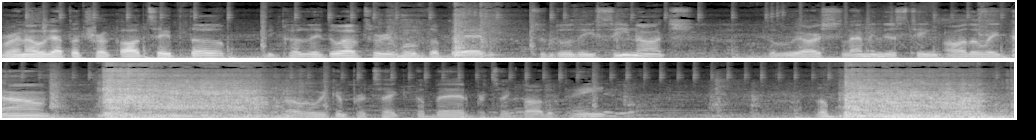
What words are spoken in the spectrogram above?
Right now we got the truck all taped up because they do have to remove the bed to do the C-notch. Because we are slamming this thing all the way down. So we can protect the bed, protect all the paint. The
